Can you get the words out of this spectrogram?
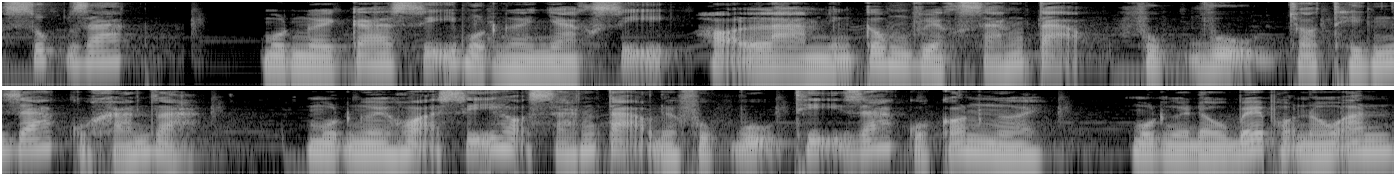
xúc giác. Một người ca sĩ, một người nhạc sĩ, họ làm những công việc sáng tạo phục vụ cho thính giác của khán giả. Một người họa sĩ họ sáng tạo để phục vụ thị giác của con người. Một người đầu bếp họ nấu ăn,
